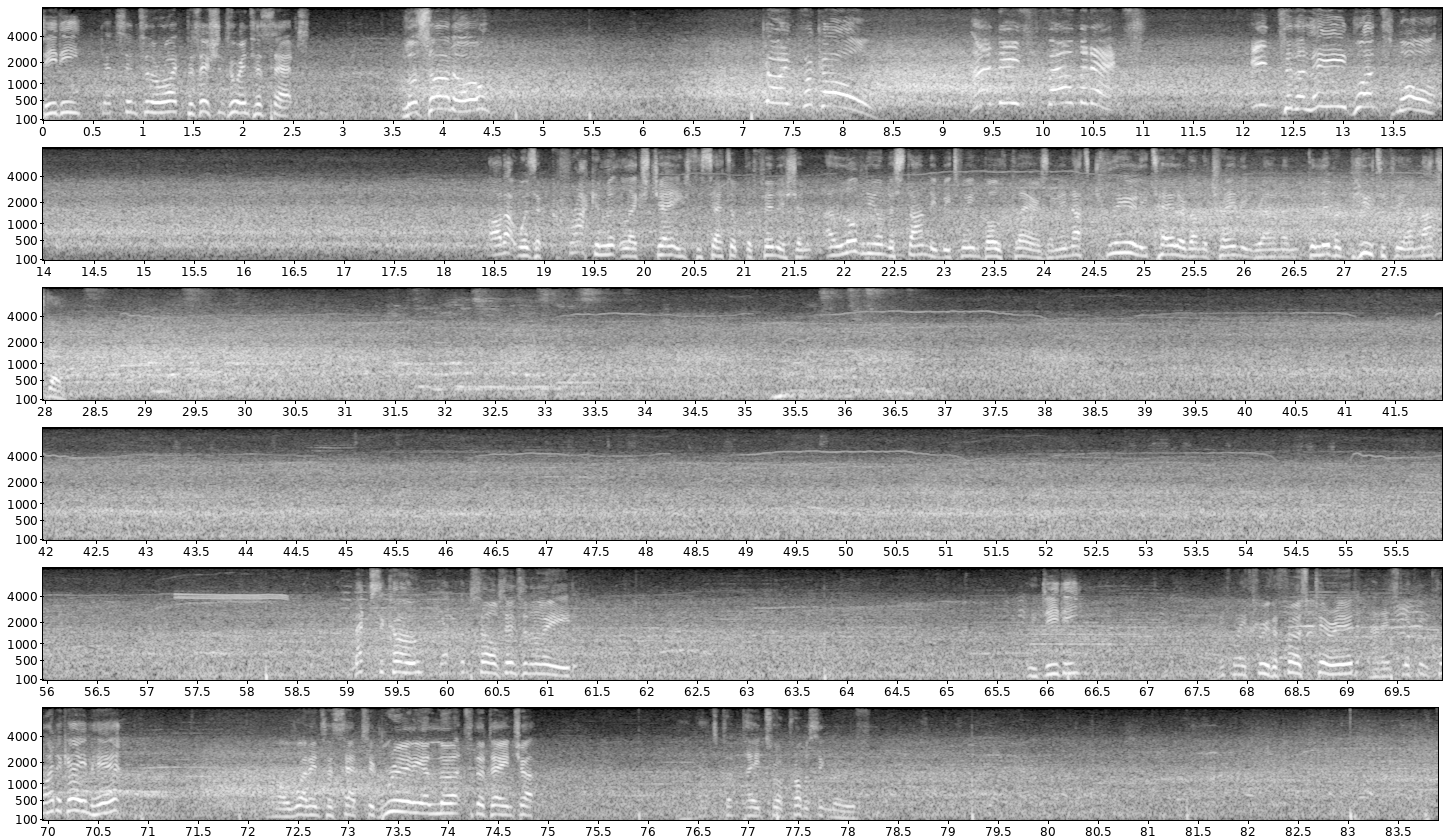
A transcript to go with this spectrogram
Ndidi gets into the right position to intercept. Lozano! Going for goal! And he's found the net! Into the lead once more. Oh, that was a cracking little exchange to set up the finish and a lovely understanding between both players. I mean, that's clearly tailored on the training ground and delivered beautifully on match day. Mexico get themselves into the lead. Ndidi, midway through the first period, and it's looking quite a game here. Oh, well intercepted, really alert to the danger. And that's put paid to a promising move.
